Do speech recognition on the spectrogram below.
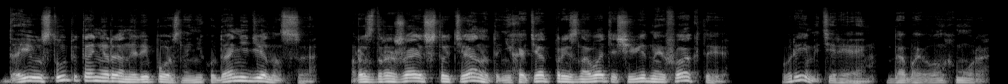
Да и уступят они рано или поздно, никуда не денутся. Раздражает, что тянут и не хотят признавать очевидные факты. «Время теряем», — добавил он хмуро.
